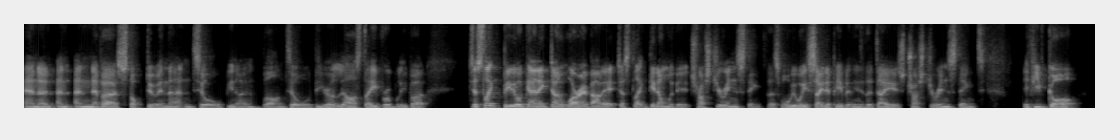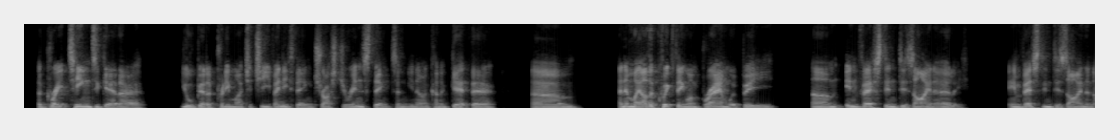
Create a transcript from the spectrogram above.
and and and never stop doing that until you know well until the last day probably but just like be organic don't worry about it just like get on with it trust your instinct that's what we always say to people at the end of the day is trust your instinct if you've got a great team together, you'll be able to pretty much achieve anything. Trust your instinct and you know and kind of get there. Um, and then my other quick thing on brand would be um, invest in design early. Invest in design and,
